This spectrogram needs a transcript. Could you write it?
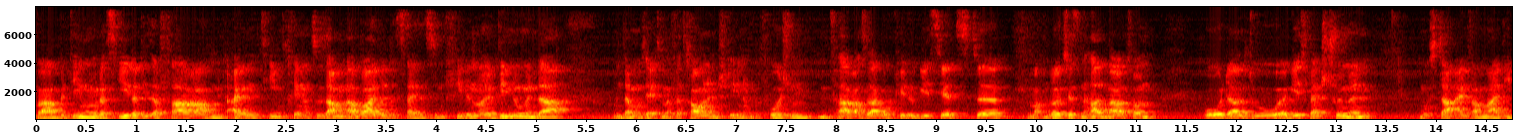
war Bedingung, dass jeder dieser Fahrer mit einem Teamtrainer zusammenarbeitet. Das heißt, es sind viele neue Bindungen da und da muss ja erstmal Vertrauen entstehen. Und bevor ich einem Fahrer sage, okay, du gehst jetzt, äh, machen läufst jetzt einen Halbmarathon oder du äh, gehst vielleicht schwimmen, muss da einfach mal die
